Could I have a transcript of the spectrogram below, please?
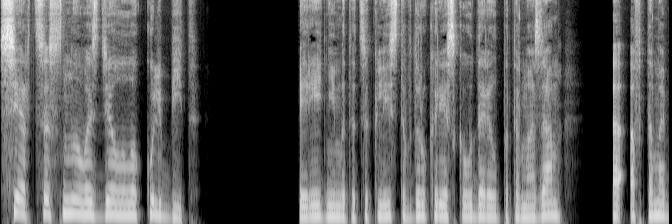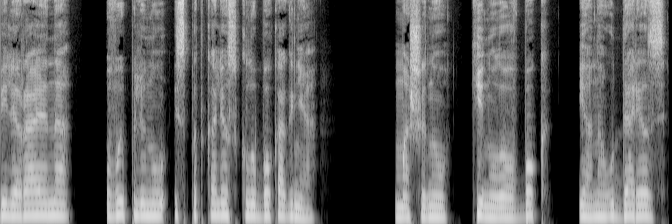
сердце снова сделало кульбит. Передний мотоциклист вдруг резко ударил по тормозам, а автомобиль Райана выплюнул из-под колес клубок огня. Машину кинуло в бок, и она ударилась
